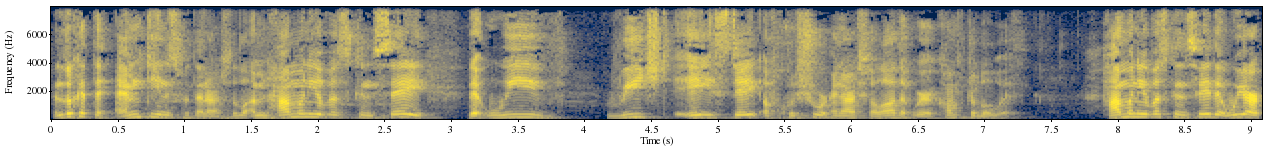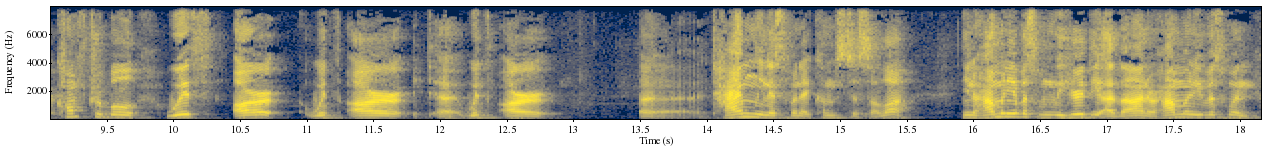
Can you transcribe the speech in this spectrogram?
and look at the emptiness within our salah, I mean, how many of us can say that we've reached a state of khushu' in our salah that we're comfortable with? How many of us can say that we are comfortable with our with our uh, with our uh, timeliness when it comes to salah? You know, how many of us, when we hear the adhan, or how many of us, when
